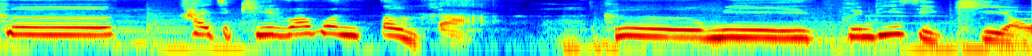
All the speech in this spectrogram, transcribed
คือใครจะคิดว่าบนตึกอะ คือมีพื้นที่สีเขียว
